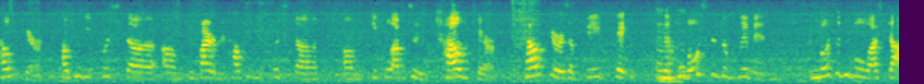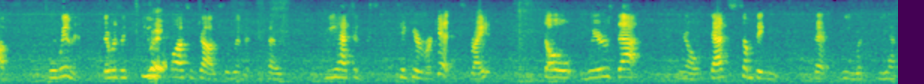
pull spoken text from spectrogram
healthcare? How can we push the um, environment? How can we push the um, equal opportunity? Childcare. Childcare is a big thing. Mm-hmm. That most of the women, most of the people who lost jobs were women. There was a huge right. loss of jobs for women because we had to take care of our kids, right? So where's that? You know, that's something that we would we have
